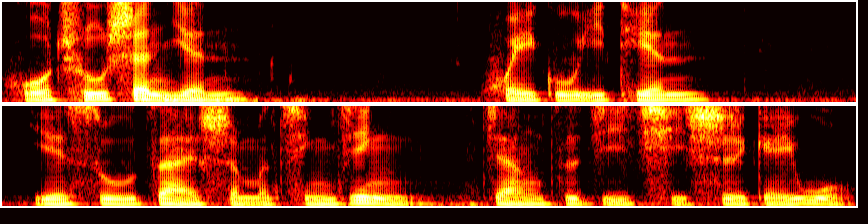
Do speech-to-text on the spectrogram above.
活出圣言，回顾一天，耶稣在什么情境将自己启示给我？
